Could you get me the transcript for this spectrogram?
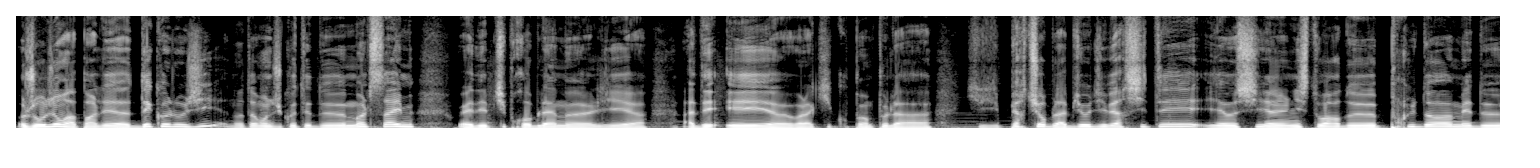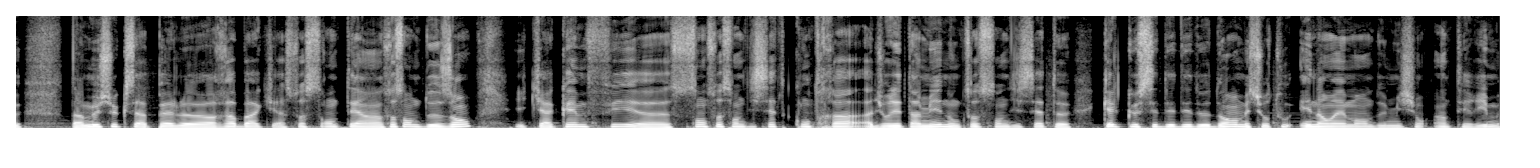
Aujourd'hui, on va parler euh, d'écologie, notamment du côté de Molsheim, où il y a des petits problèmes euh, liés euh, à des haies voilà, qui coupent un peu la. qui perturbent la biodiversité. Il y a aussi une histoire de prud'homme et d'un monsieur qui s'appelle Rabat, qui a 61, 62 ans et qui a quand même fait euh, 177 contrats à durée déterminée, donc 177 euh, quelques CDD dedans, mais surtout énormément de missions intérim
